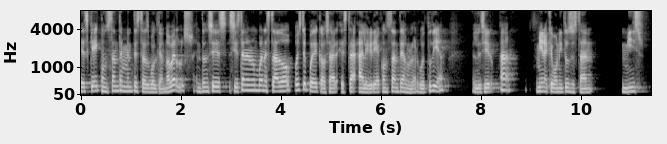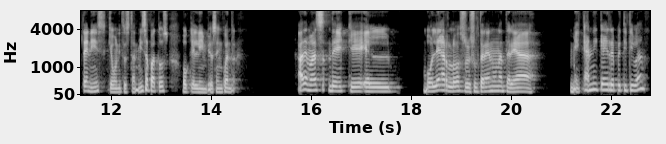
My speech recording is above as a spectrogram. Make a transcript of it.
es que constantemente estás volteando a verlos. Entonces, si están en un buen estado, pues te puede causar esta alegría constante a lo largo de tu día. El decir, ah, mira qué bonitos están mis tenis, qué bonitos están mis zapatos o qué limpios se encuentran. Además de que el bolearlos resultará en una tarea mecánica y repetitiva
